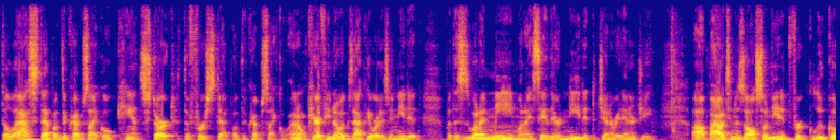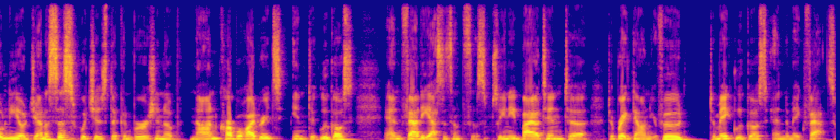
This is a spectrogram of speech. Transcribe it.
the last step of the Krebs cycle can't start the first step of the Krebs cycle. I don't care if you know exactly where these are needed, but this is what I mean when I say they're needed to generate energy. Uh, biotin is also needed for gluconeogenesis, which is the conversion of non-carbohydrates into glucose, and fatty acid synthesis. So you need biotin to, to break down your food, to make glucose, and to make fats.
